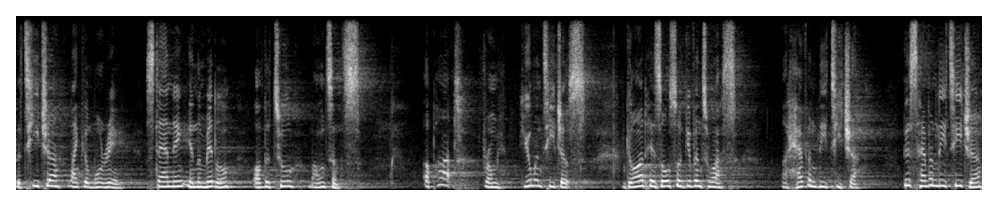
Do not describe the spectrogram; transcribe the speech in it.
The teacher, like a Moreh, standing in the middle of the two mountains. Apart from human teachers, God has also given to us a heavenly teacher. This heavenly teacher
